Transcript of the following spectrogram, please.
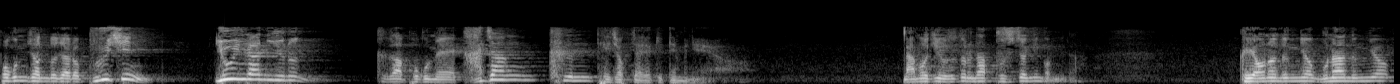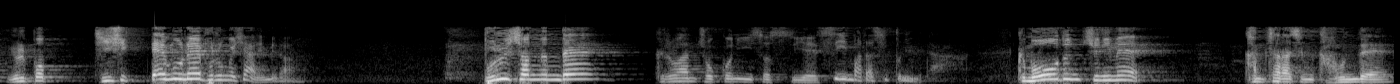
복음 전도자로 부르신 유일한 이유는 그가 복음의 가장 큰 대적자였기 때문이에요. 나머지 요소들은 다 부수적인 겁니다. 그의 언어 능력, 문화 능력, 율법 지식 때문에 부른 것이 아닙니다. 부르셨는데 그러한 조건이 있었기에 쓰임 받았을 뿐입니다. 그 모든 주님의 감찰하심 가운데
